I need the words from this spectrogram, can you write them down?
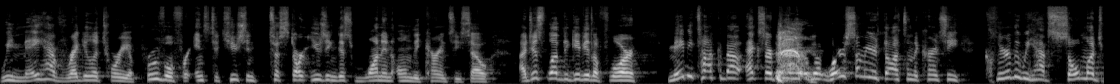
we may have regulatory approval for institutions to start using this one and only currency. So I just love to give you the floor. Maybe talk about XRP a little bit. What are some of your thoughts on the currency? Clearly, we have so much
